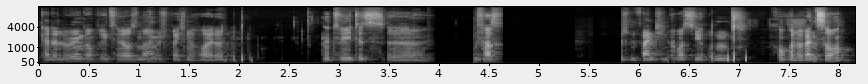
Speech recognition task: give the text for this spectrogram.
Katalonien Grand Prix 2009 besprechen wir heute. Natürlich das äh, fast zwischen Valentino Rossi und Jorge Lorenzo.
